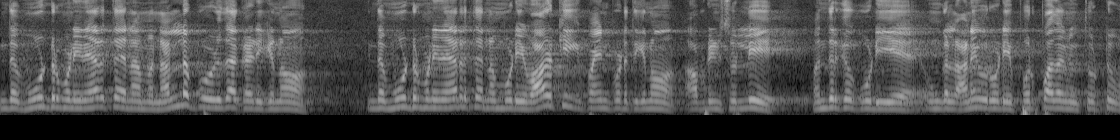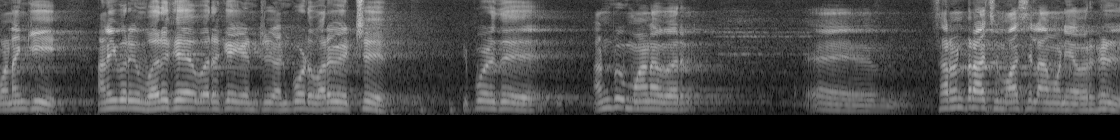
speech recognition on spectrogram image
இந்த மூன்று மணி நேரத்தை நம்ம நல்ல பொழுதாக கழிக்கணும். இந்த மூன்று மணி நேரத்தை நம்முடைய வாழ்க்கைக்கு பயன்படுத்திக்கணும் அப்படின்னு சொல்லி வந்திருக்கக்கூடிய உங்கள் அனைவருடைய பொற்பாதங்களை தொட்டு வணங்கி அனைவரையும் வருக வருக என்று அன்போடு வரவேற்று இப்பொழுது அன்பு மாணவர் சரண்ராஜ் மாசிலாமணி அவர்கள்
